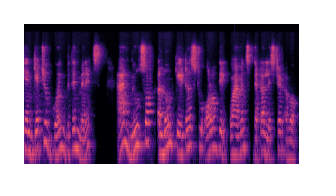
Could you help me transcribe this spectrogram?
can get you going within minutes, and MuleSoft alone caters to all of the requirements that are listed above.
